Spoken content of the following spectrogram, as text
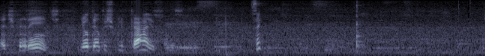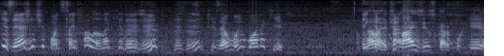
é diferente. E eu tento explicar isso nesse livro. Se quiser, a gente pode sair falando aqui, né? Se quiser, eu vou embora aqui. Tem Não, ca- é demais isso, cara, porque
